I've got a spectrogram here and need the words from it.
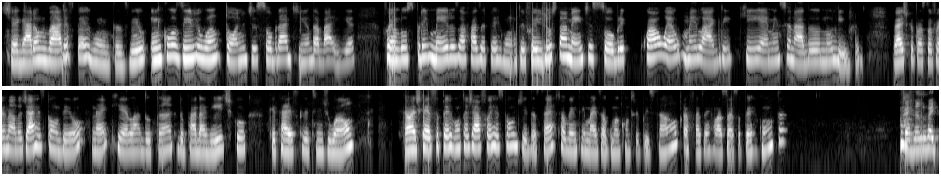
Chegaram várias perguntas, viu? Inclusive o Antônio de Sobradinho, da Bahia, foi um dos primeiros a fazer pergunta e foi justamente sobre qual é o milagre que é mencionado no livro. Eu acho que o pastor Fernando já respondeu, né, que é lá do tanque, do paralítico, que está escrito em João. Então, acho que essa pergunta já foi respondida, certo? Alguém tem mais alguma contribuição para fazer em relação a essa pergunta? Fernando vai.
